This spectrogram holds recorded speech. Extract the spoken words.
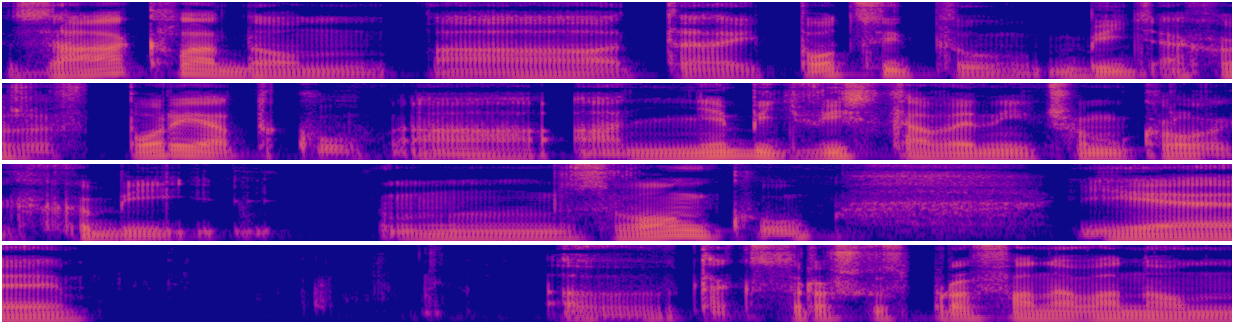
základom a, tej pocitu byť akože v poriadku a, a nebyť vystavený čomukoľvek akoby mm, zvonku je tak trošku sprofanovanom a,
